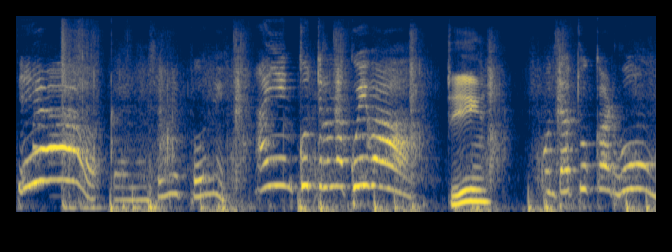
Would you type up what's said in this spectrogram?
¡Tío! Que no se me pone. ¡Ay, encontré una cueva! Sí. ¡Conta tu carbón!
